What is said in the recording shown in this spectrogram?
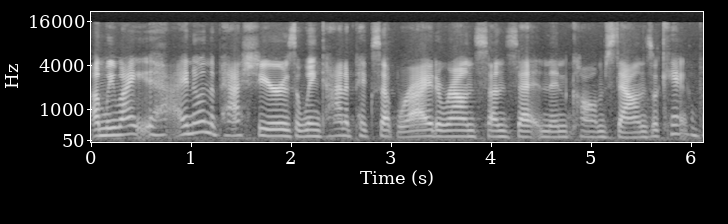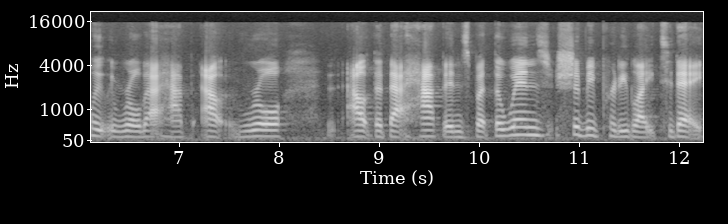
Um, we might I know in the past years the wind kind of picks up right around sunset and then calms down, so can't completely rule that hap- out rule out that that happens, but the winds should be pretty light today.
